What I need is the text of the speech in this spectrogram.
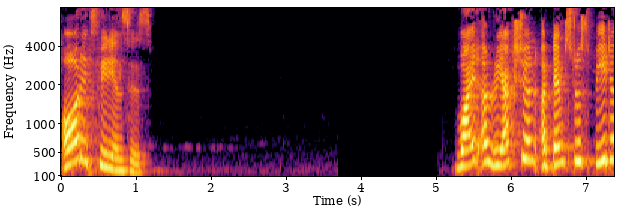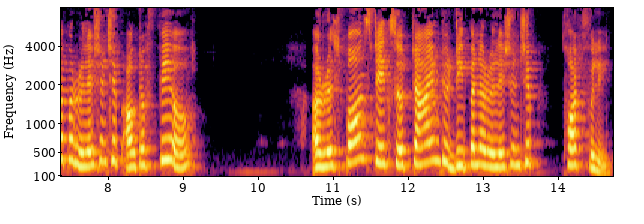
or experiences. While a reaction attempts to speed up a relationship out of fear, a response takes your time to deepen a relationship thoughtfully.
